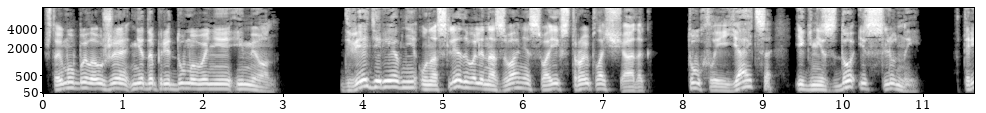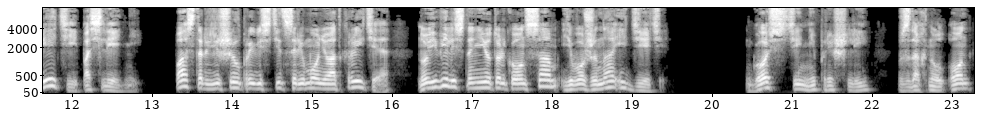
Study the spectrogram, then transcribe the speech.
что ему было уже не до придумывания имен. Две деревни унаследовали названия своих стройплощадок — тухлые яйца и гнездо из слюны. В третий, последний, пастор решил провести церемонию открытия, но явились на нее только он сам, его жена и дети. Гости не пришли, вздохнул он,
